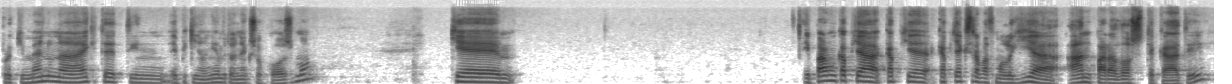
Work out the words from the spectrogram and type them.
προκειμένου να έχετε την επικοινωνία με τον έξω κόσμο και υπάρχουν κάποια, κάποια, κάποια έξτρα βαθμολογία αν παραδώσετε κάτι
